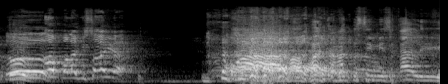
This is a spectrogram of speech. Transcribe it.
Betul. Apalagi saya. Wah, Bapak sangat pesimis sekali.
